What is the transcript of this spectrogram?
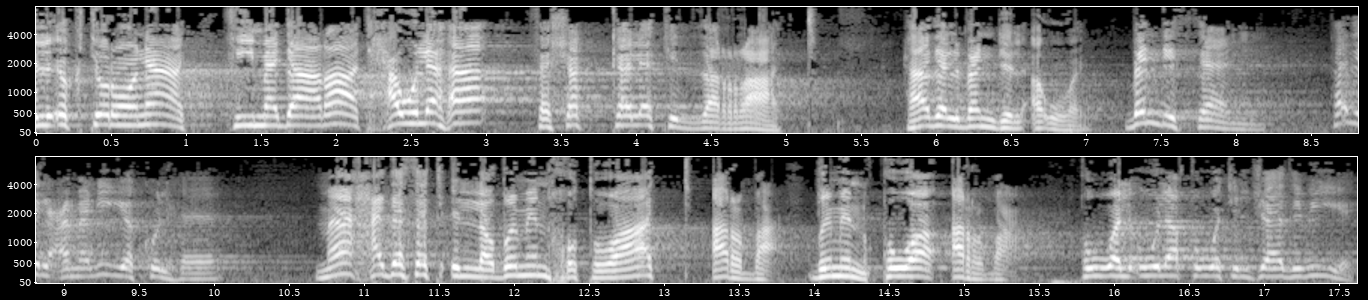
الإلكترونات في مدارات حولها فشكلت الذرات. هذا البند الأول. البند الثاني. هذه العملية كلها ما حدثت إلا ضمن خطوات أربع ضمن قوى أربع. القوة الأولى قوة الجاذبية.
